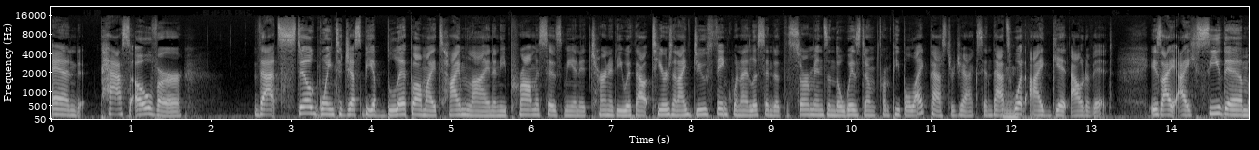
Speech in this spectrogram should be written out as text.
and pass over, that's still going to just be a blip on my timeline and he promises me an eternity without tears. And i do think when i listen to the sermons and the wisdom from people like pastor jackson that's what i get out of it is I, I see them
